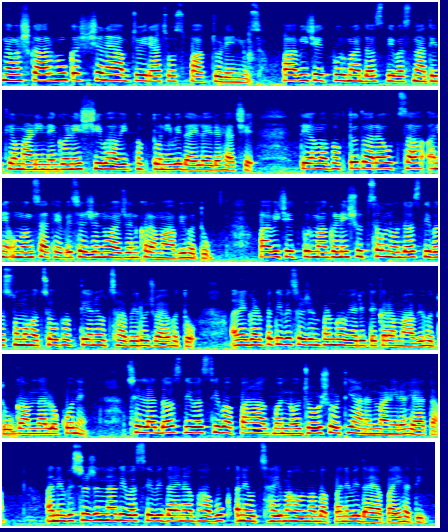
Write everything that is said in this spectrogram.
નમસ્કાર, હું કશિશ અને આપ જોઈ રહ્યા છો સ્પાર્ક ટુડે ન્યૂઝ પાવી જેતપુરમાં દસ દિવસના આતિથ્ય માણીને ગણેશજી ભાવિક ભક્તોની વિદાય લઈ રહ્યા છે. તેમાં ભક્તો દ્વારા ઉત્સાહ અને ઉમંગ સાથે વિસર્જનનું આયોજન કરવામાં આવ્યું હતું. પાવી જેતપુરમાં ગણેશ ઉત્સવનો દસ દિવસનો મહોત્સવ ભક્તિ અને ઉત્સાહભેર ઉજવાયો હતો અને ગણપતિ વિસર્જન પણ ભવ્ય રીતે કરવામાં આવ્યું હતું. ગામના લોકોને છેલ્લા દસ દિવસથી બાપ્પાના આગમનનો જોરશોરથી આનંદ માણી રહ્યા હતા અને વિસર્જનના દિવસે વિદાયના ભાવુક અને ઉત્સાહી માહોલમાં બાપ્પાને વિદાય અપાઈ હતી.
